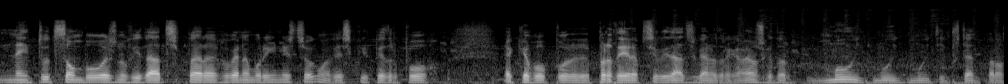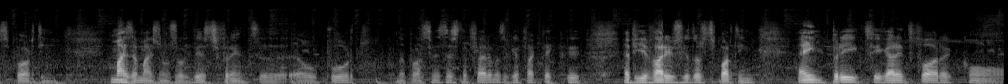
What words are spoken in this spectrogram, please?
nem tudo são boas novidades para Rubén Amorim neste jogo, uma vez que Pedro Porro acabou por perder a possibilidade de jogar no Dragão. É um jogador muito, muito, muito importante para o Sporting, mais a mais num jogo destes frente ao Porto na próxima sexta-feira, mas o que é facto é que havia vários jogadores de Sporting em perigo de ficarem de fora com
